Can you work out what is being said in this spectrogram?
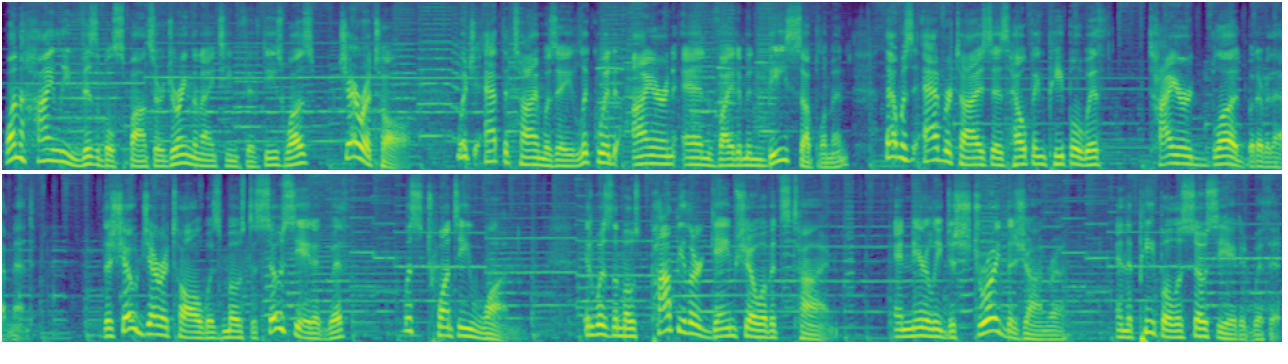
One highly visible sponsor during the 1950s was Geritol, which at the time was a liquid iron and vitamin B supplement that was advertised as helping people with tired blood, whatever that meant. The show Geritol was most associated with was 21. It was the most popular game show of its time and nearly destroyed the genre and the people associated with it.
